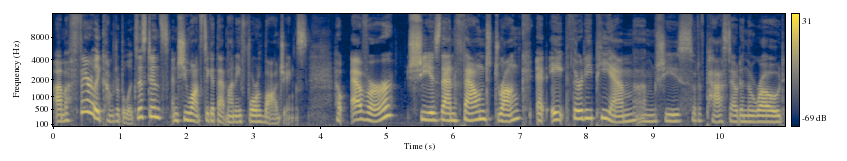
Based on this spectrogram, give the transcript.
um, a fairly comfortable existence, and she wants to get that money for lodgings. However, she is then found drunk at 8:30 p.m. Um, she's sort of passed out in the road,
